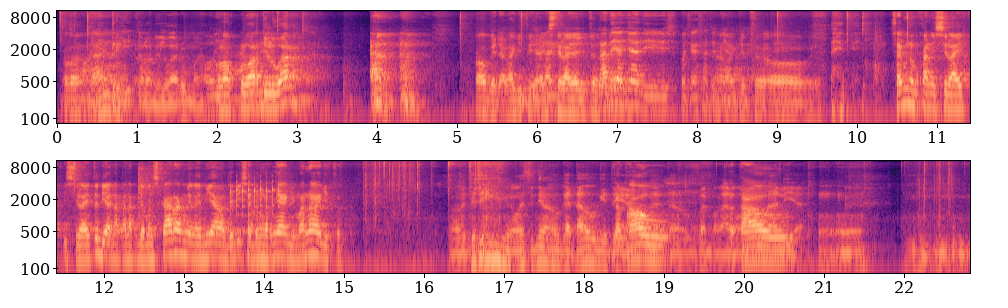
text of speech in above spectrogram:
Kalau Ngantri kalau di luar rumah. Oh, Kalau iya, keluar di luar? oh beda lagi tuh ya Beda lagi. istilahnya itu. Nanti aja di podcast selanjutnya. Oh gitu. Oh. iya. saya menemukan istilah istilah itu di anak-anak zaman sekarang milenial. Jadi saya dengernya gimana gitu. Oh, jadi maksudnya nggak tahu gitu Nggak ya. tahu. Nggak tahu. Bukan pengalaman Gak tahu. pribadi ya.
